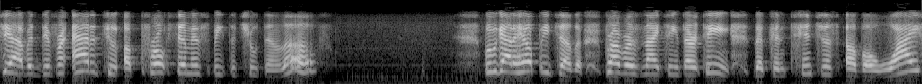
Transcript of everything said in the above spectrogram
she'll have a different attitude. Approach them and speak the truth in love. But we got to help each other. Proverbs 19:13, the contentions of a wife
